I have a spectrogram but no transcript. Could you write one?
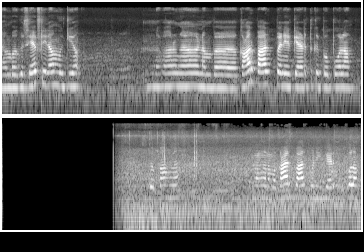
நமக்கு சேஃப்டி தான் முக்கியம். இந்த பாருங்க நம்ம கார் பார்க் பண்ணியிருக்க இடத்துக்கு இப்போ போகலாம் பாருங்க. நாங்கள் நம்ம கார் பார்க் பண்ணியிருக்க இடத்துக்கு போகலாம்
